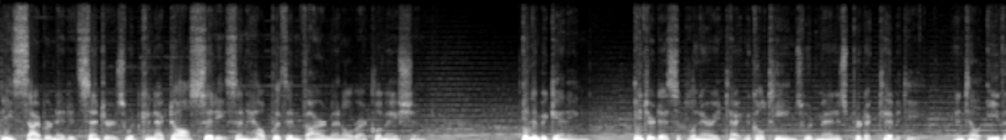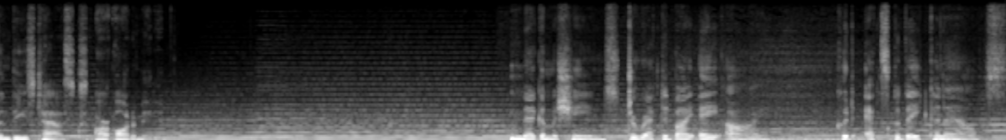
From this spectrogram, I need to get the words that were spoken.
These cybernated centers would connect all cities and help with environmental reclamation. In the beginning, interdisciplinary technical teams would manage productivity until even these tasks are automated. Mega machines directed by AI could excavate canals,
